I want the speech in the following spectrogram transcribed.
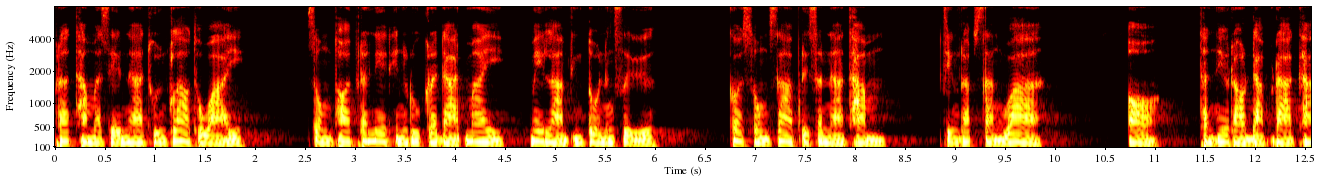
พระธรรมเสนาทูลกล้าวถวายทรงทอดพระเนตรเห็นรูกระดาษไหมไม่ลามถึงตัวหนังสือ ก็ทรงทราบปริศนาธรรม จึงรับสั่งว่าอ๋อท่านให้เราดับราคะ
